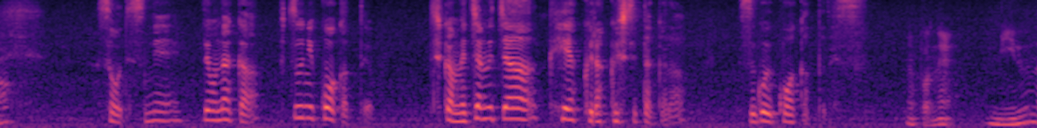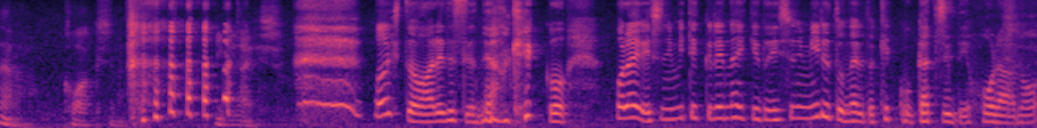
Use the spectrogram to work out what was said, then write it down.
か？そうですね。でもなんか普通に怖かったよ。しかもめちゃめちゃ部屋暗くしてたからすごい怖かったです。やっぱね見るなら怖くしなきゃ。意味ないでしこの人はあれですよね。あの結構ホラー映画一緒に見てくれないけど一緒に見るとなると結構ガチでホラーの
